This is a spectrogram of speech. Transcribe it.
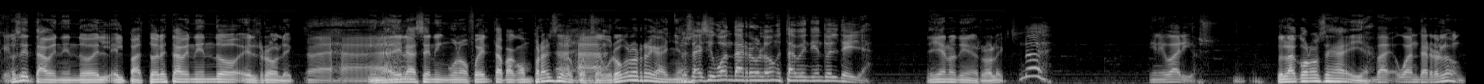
que No se está vendiendo, el, el pastor está vendiendo el Rolex. Ajá. Y nadie le hace ninguna oferta para comprárselo, pues Ajá. seguro que lo regaña. ¿Tú sabes si Wanda Rolón está vendiendo el de ella? Ella no tiene Rolex. No. Tiene varios. ¿Tú la conoces a ella? Wanda Rolón.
